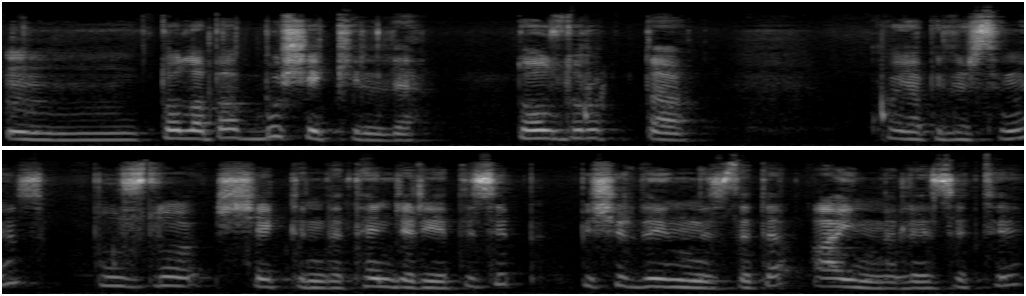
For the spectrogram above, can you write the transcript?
hmm, dolaba bu şekilde doldurup da koyabilirsiniz. Buzlu şeklinde tencereye dizip pişirdiğinizde de aynı lezzeti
